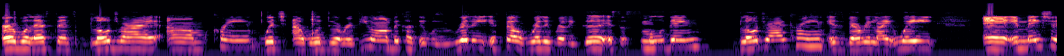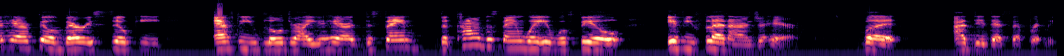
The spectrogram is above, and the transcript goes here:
Herbal Essence blow dry um, cream, which I will do a review on because it was really, it felt really, really good. It's a smoothing blow dry cream. It's very lightweight and it makes your hair feel very silky after you blow dry your hair. The same, the kind of the same way it will feel if you flat ironed your hair. But I did that separately.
